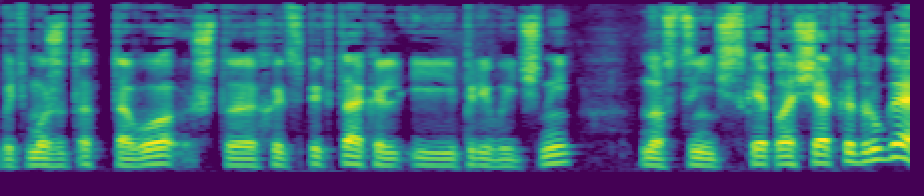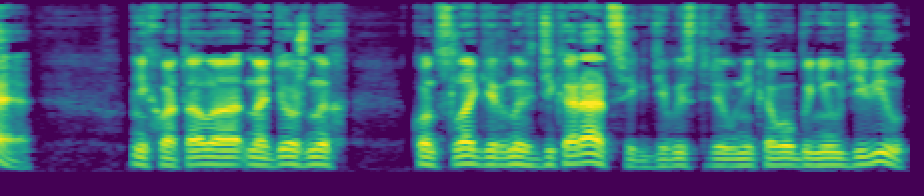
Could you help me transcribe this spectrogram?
Быть может, от того, что хоть спектакль и привычный, но сценическая площадка другая. Не хватало надежных концлагерных декораций, где выстрел никого бы не удивил.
